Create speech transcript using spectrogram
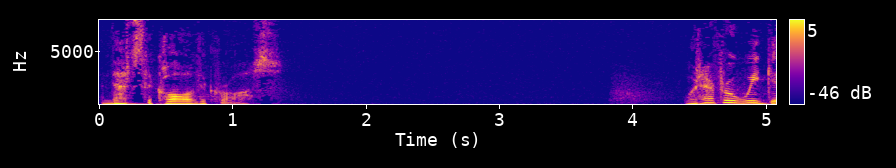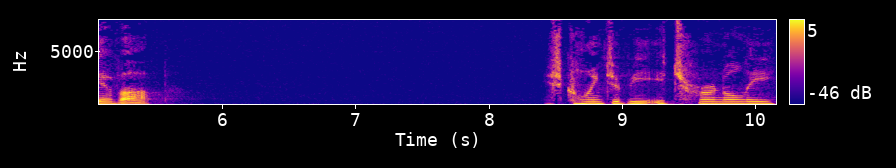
And that's the call of the cross. Whatever we give up, is going to be eternally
